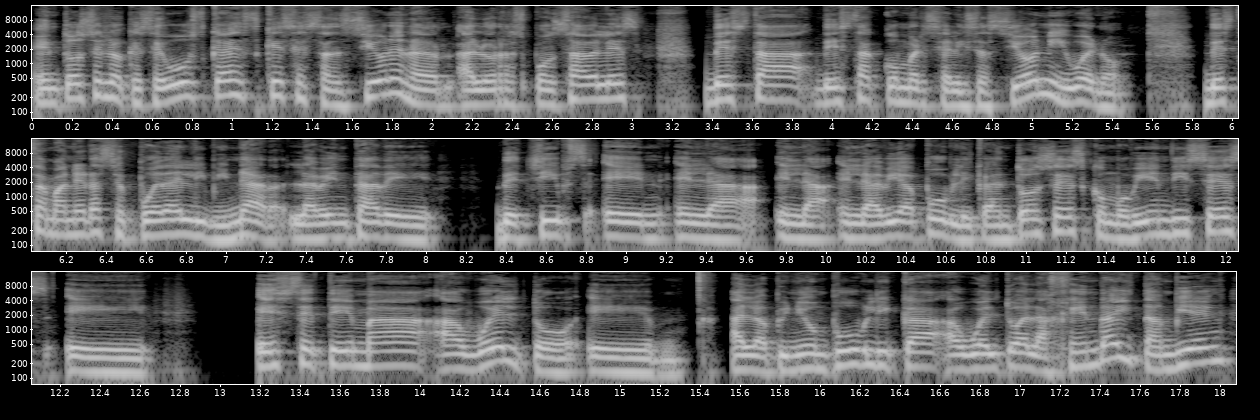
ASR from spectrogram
Entonces lo que se busca es que se sancionen a, los responsables de esta, de esta comercialización y bueno, de esta manera se pueda eliminar la venta de, chips en, la, en, la, en, la, vía pública. Entonces, como bien dices, eh, este tema ha vuelto eh, a la opinión pública, ha vuelto a la agenda y también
